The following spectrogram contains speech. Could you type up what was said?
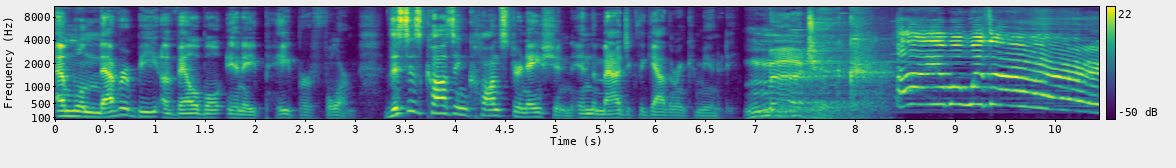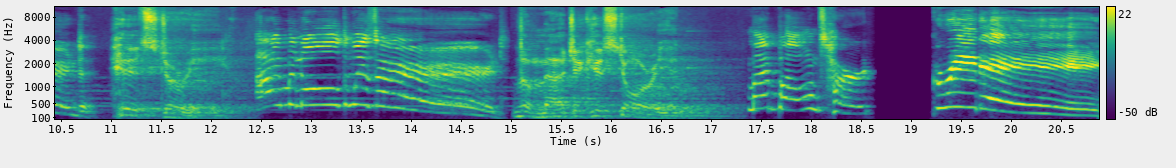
and will never be available in a paper form. This is causing consternation in the Magic the Gathering community. Magic. I am a wizard! History. I'm an old wizard! The magic historian. My bones hurt. Greetings!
